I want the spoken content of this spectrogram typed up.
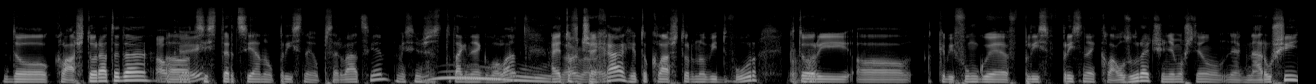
do kláštora teda, OK. okay. cistercianov prísnej observácie, myslím, že sa to tak nejak volá. A je to v Čechách, je to kláštor Nový dvúr, ktorý uh, keby funguje v, plís, v prísnej klauzúre, či nemôžete ho nejak narušiť,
